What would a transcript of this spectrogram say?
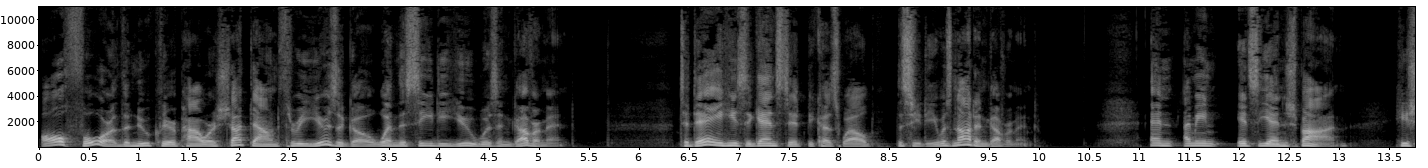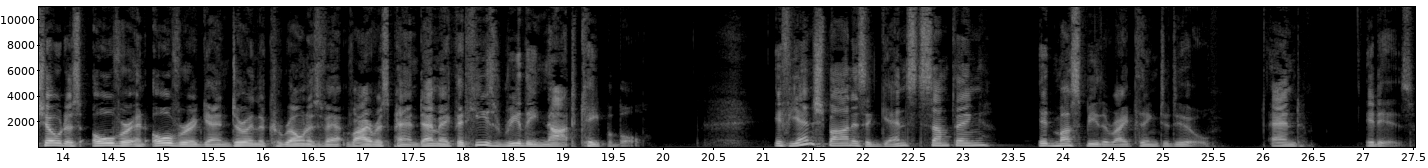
all for the nuclear power shutdown three years ago when the CDU was in government. Today, he's against it because, well, the CDU was not in government. And, I mean, it's Jens Spahn. He showed us over and over again during the coronavirus pandemic that he's really not capable. If Jens Spahn is against something, it must be the right thing to do. And it is.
